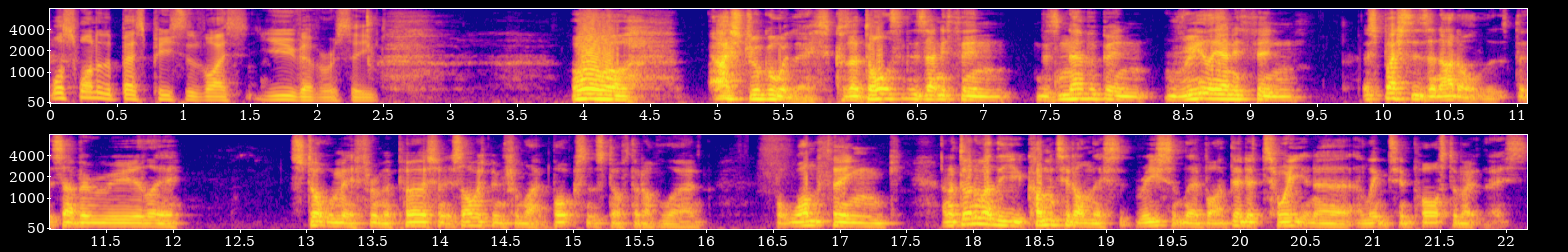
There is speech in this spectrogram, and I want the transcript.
What's one of the best pieces of advice you've ever received? Oh, I struggle with this because I don't think there's anything. There's never been really anything, especially as an adult, that's, that's ever really stuck with me from a person. It's always been from like books and stuff that I've learned. But one thing, and I don't know whether you commented on this recently, but I did a tweet and a, a LinkedIn post about this.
